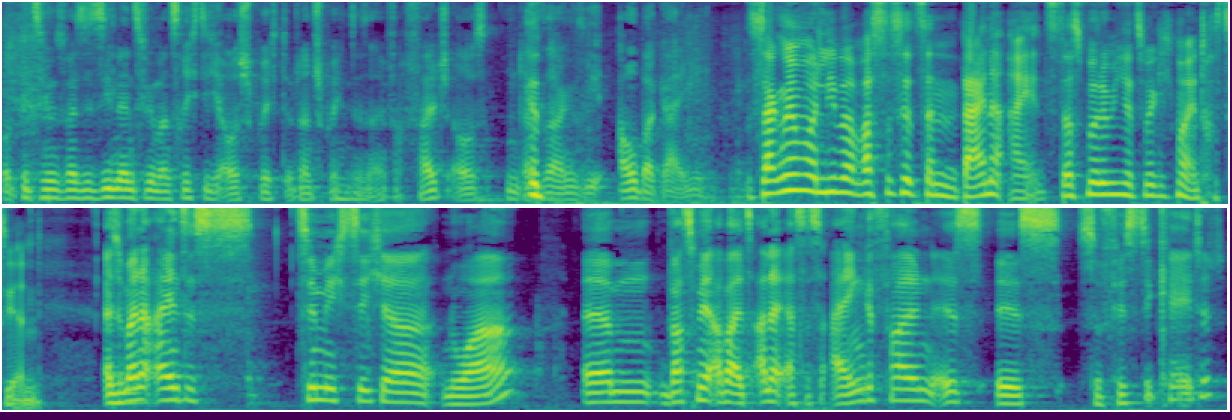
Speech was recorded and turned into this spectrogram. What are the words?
Und beziehungsweise sie nennen es, wie man es richtig ausspricht, und dann sprechen sie es einfach falsch aus. Und dann sagen sie Aubergine. Sag mir mal lieber, was ist jetzt denn deine Eins? Das würde mich jetzt wirklich mal interessieren. Also meine Eins ist ziemlich sicher Noir. Ähm, was mir aber als allererstes eingefallen ist, ist sophisticated.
